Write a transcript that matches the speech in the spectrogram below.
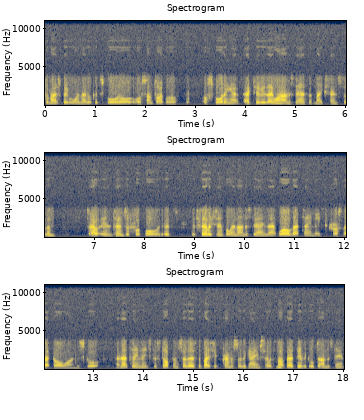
for most people, when they look at sport or, or some type of, of sporting activity, they want to understand if it makes sense to them. So in terms of football, it's it's fairly simple in understanding that, well, that team needs to cross that goal line to score, and that team needs to stop them. So there's the basic premise of the game. So it's not that difficult to understand.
